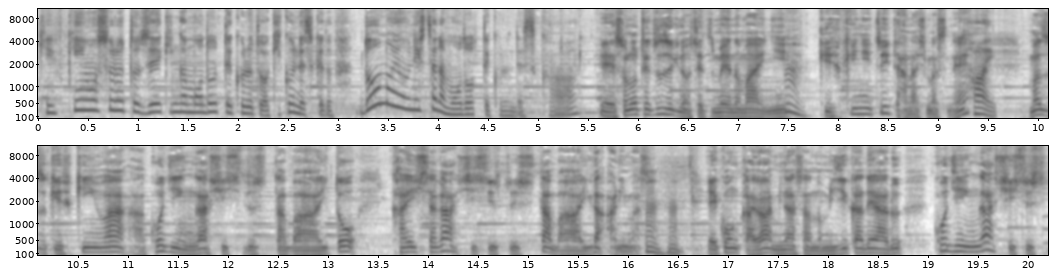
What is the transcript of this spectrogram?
寄付金をすると税金が戻ってくるとは聞くんですけどどのようにしたら戻ってくるんですか、えー、その手続きの説明の前に、うん、寄付金について話しますね、はい、まず寄付金は個人が支出した場合と会社が支出した場合があります、うんうん、え今回は皆さんの身近である個人が支出し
